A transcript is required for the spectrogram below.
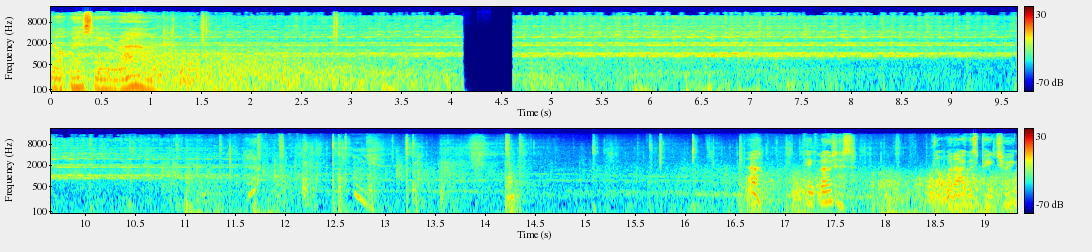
Not messing around. Ah, Pink Lotus. Not what I was picturing.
